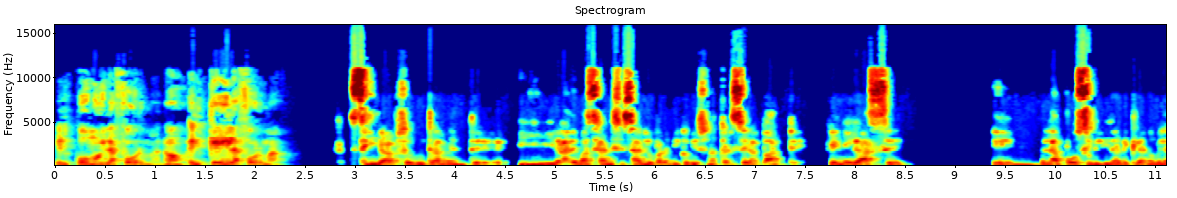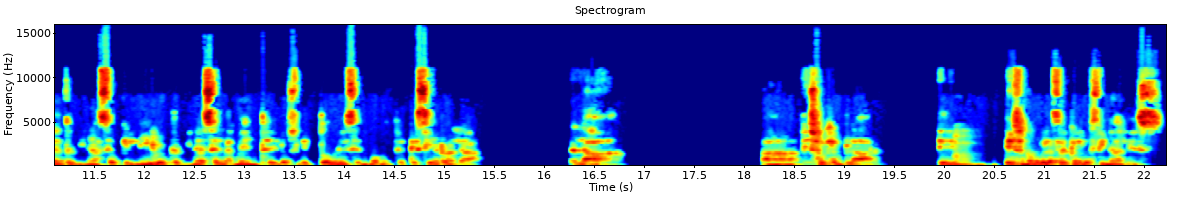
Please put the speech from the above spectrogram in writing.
el cómo y la forma, ¿no? El qué y la forma. Sí, absolutamente. Y además era necesario para mí que hubiese una tercera parte, que negase la posibilidad de que la novela terminase o que el libro terminase en la mente de los lectores en el momento en que cierran la, la, uh, su ejemplar. Eh, mm. Es una novela acerca de los finales.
